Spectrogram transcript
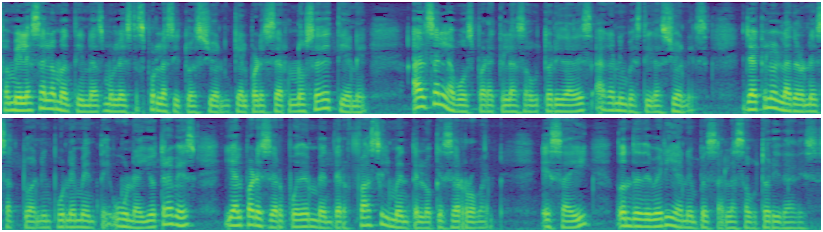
Familias salamantinas molestas por la situación, que al parecer no se detiene, alzan la voz para que las autoridades hagan investigaciones, ya que los ladrones actúan impunemente una y otra vez y al parecer pueden vender fácilmente lo que se roban. Es ahí donde deberían empezar las autoridades.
